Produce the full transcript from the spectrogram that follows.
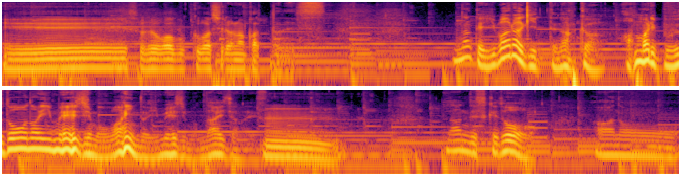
へえそれは僕は知らなかったです。なんか茨城ってなんかあんまりブドウのイメージもワインのイメージもないじゃないですか。なんですけどあの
